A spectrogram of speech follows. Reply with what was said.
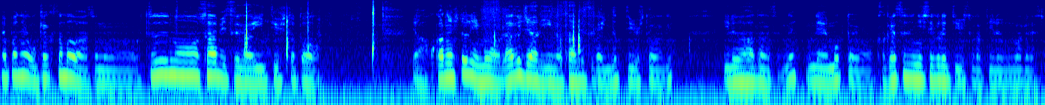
やっぱねお客様はその普通のサービスがいいっていう人といや他の人にもラグジュアリーなサービスがいいんだっていう人がねいるはずなんですよね。でもっと格安にしてくれっていう人だっているわけだし。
